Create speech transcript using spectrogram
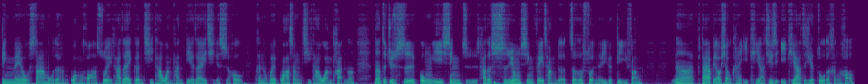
并没有砂磨的很光滑，所以它在跟其他碗盘叠在一起的时候，可能会刮伤其他碗盘呢。那这就是工艺性质，它的实用性非常的折损的一个地方。那大家不要小看 IKEA，其实 IKEA 这些做的很好。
